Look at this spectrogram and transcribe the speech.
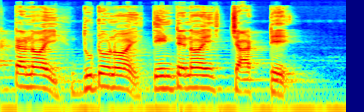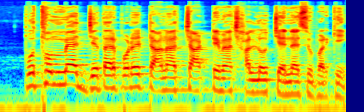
একটা নয়, দুটো নয়, তিনটে নয়, চারটে। প্রথম ম্যাচ জেতার পরে টানা চারটে ম্যাচ হারলো চেন্নাই সুপার কিং।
